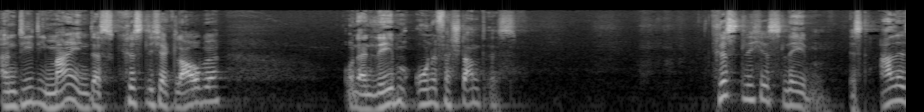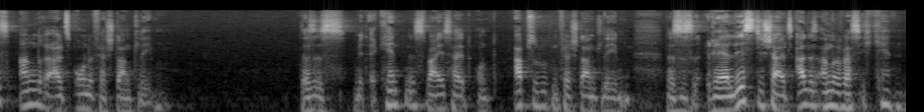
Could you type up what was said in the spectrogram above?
an die, die meinen, dass christlicher Glaube und ein Leben ohne Verstand ist. Christliches Leben ist alles andere als ohne Verstand leben. Das ist mit Erkenntnis, Weisheit und absolutem Verstand leben. Das ist realistischer als alles andere, was ich kenne.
